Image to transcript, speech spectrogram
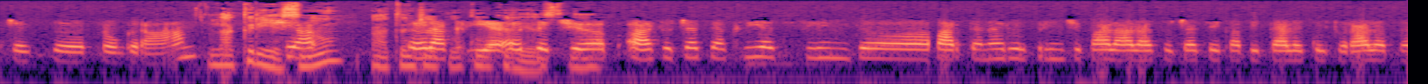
acest uh, program La Cries, Și a- nu? Ați la început cu CRIE, Cries, deci da. Asociația CRIES fiind uh, partenerul principal al Asociației Capitale Culturale pentru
